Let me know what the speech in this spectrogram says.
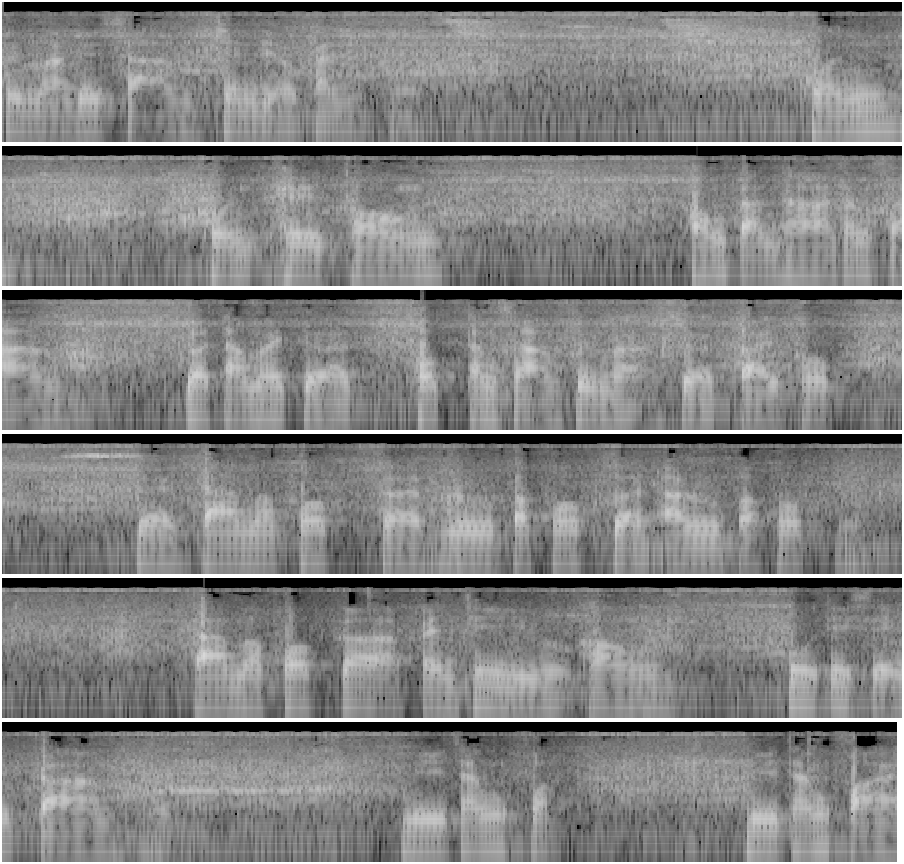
ขึ้นมาด้วยสามเช่นเดียวกัน ผลผลเหตุของของตัณหาทั้งสามก็ทำให้เกิดภพทั้งสามขึ้นมา เกิดตายภพเกิดตามมาภพเกิดรูปภพเกิดอรูปภพตามมาภพก็เป็นที่อยู่ของผู้ที่เสพกาม มีทั้ง มีทั้งฝ่าย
